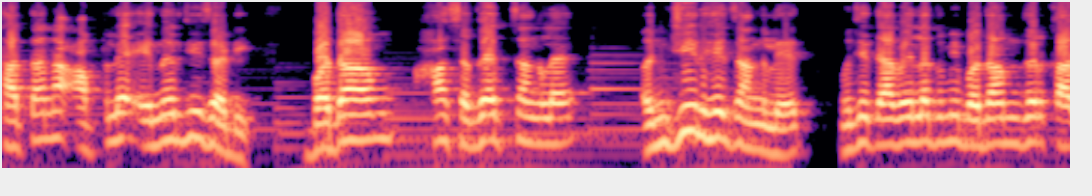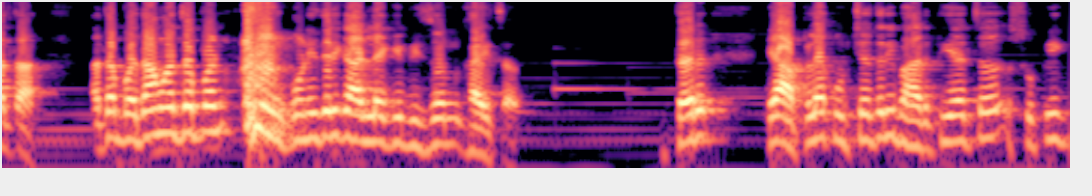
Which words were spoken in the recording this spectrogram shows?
खाताना आपल्या एनर्जीसाठी बदाम हा सगळ्यात चांगला आहे. अंजीर हे चांगले आहेत. म्हणजे त्यावेळेला तुम्ही बदाम जर खाता आता बदामाचं पण कोणीतरी काढलंय की भिजवून खायचं. तर हे आपल्या कुठच्या तरी भारतीयाचं सुपीक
